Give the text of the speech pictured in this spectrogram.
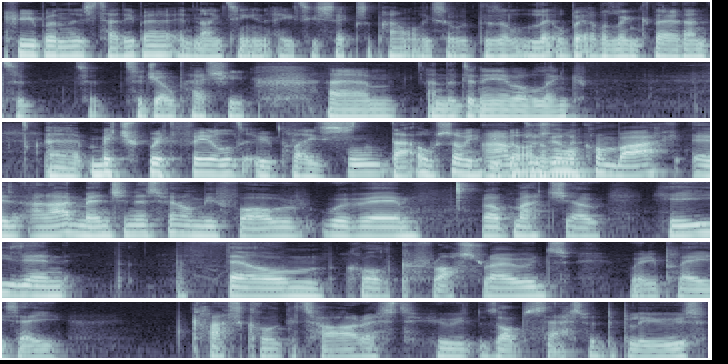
Cuba and his teddy bear in 1986, apparently. So there's a little bit of a link there then to, to, to Joe Pesci um, and the De Niro link. Uh, Mitch Whitfield, who plays Well, that. Oh, sorry, I'm got just going to come back, is, and I've mentioned this film before with, with um, Rob Macchio. He's in a film called Crossroads, where he plays a classical guitarist who's obsessed with the blues.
